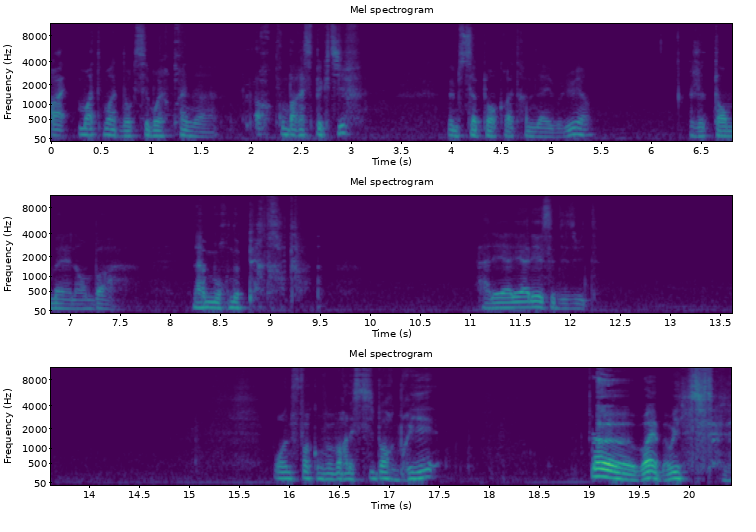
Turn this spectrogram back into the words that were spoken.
ça Ouais, moite-moite, donc c'est bon, ils reprennent euh, leur combat respectif. Même si ça peut encore être amené à évoluer. Hein. Je t'emmène en bas. L'amour ne perdra pas. Allez, allez, allez, c'est 18. Pour une fois qu'on veut voir les cyborgs briller. Euh, ouais, bah oui, les,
